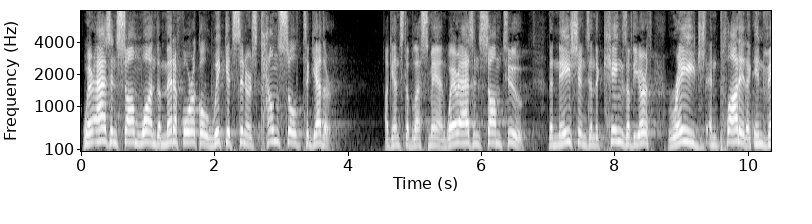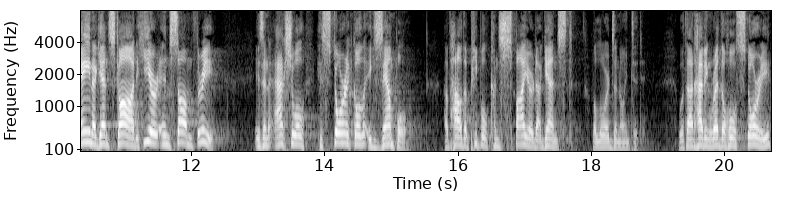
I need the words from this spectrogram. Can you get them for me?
Whereas in Psalm 1, the metaphorical wicked sinners counseled together against the blessed man. Whereas in Psalm 2, the nations and the kings of the earth raged and plotted in vain against God. Here in Psalm 3 is an actual historical example of how the people conspired against the Lord's anointed. Without having read the whole story,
